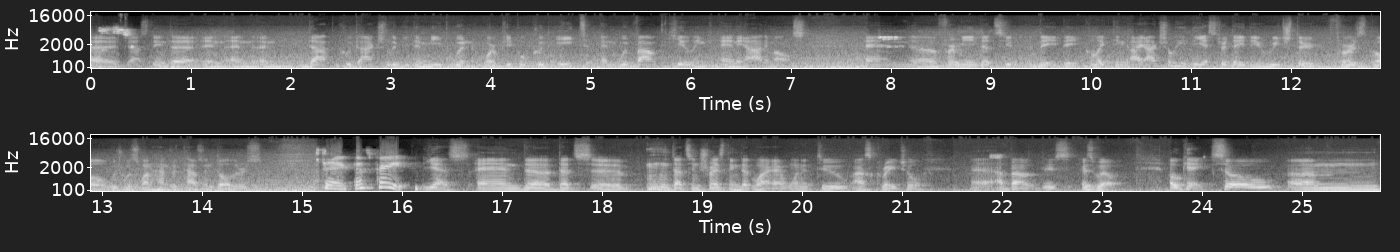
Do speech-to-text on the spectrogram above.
uh, just in the in and and that could actually be the meat when where people could eat and without killing any animals and uh, for me that's they they collecting i actually yesterday they reached their first goal which was $100000 sick. That's great. Yes. And uh, that's uh, that's interesting. That why i wanted to ask rachel uh, about this as well. Okay. So um,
